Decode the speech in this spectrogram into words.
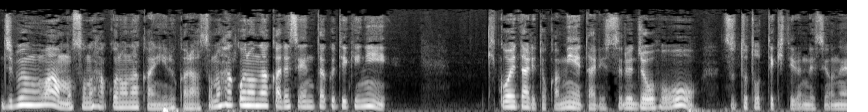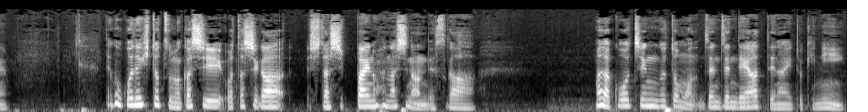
自分はもうその箱の中にいるから、その箱の中で選択的に聞こえたりとか見えたりする情報をずっと取ってきてるんですよね。で、ここで一つ昔私がした失敗の話なんですが、まだコーチングとも全然出会ってない時に、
